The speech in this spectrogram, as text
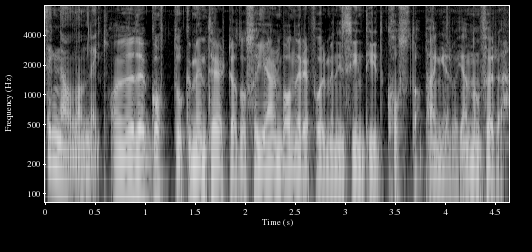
signalanlegg? Og det er godt dokumentert at også jernbanereformen i sin tid kosta penger å gjennomføre.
